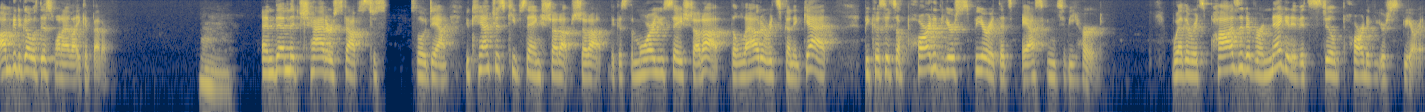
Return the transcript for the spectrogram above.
I'm going to go with this one. I like it better. Hmm. And then the chatter stops to slow down. You can't just keep saying shut up, shut up, because the more you say shut up, the louder it's going to get because it's a part of your spirit that's asking to be heard. Whether it's positive or negative, it's still part of your spirit.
